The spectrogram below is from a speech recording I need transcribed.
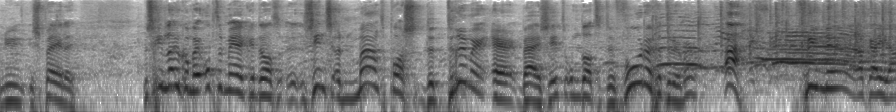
nu spelen. Misschien leuk om bij op te merken dat eh, sinds een maand pas de drummer erbij zit. Omdat de vorige drummer... Ah, vrienden, oké, ja.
